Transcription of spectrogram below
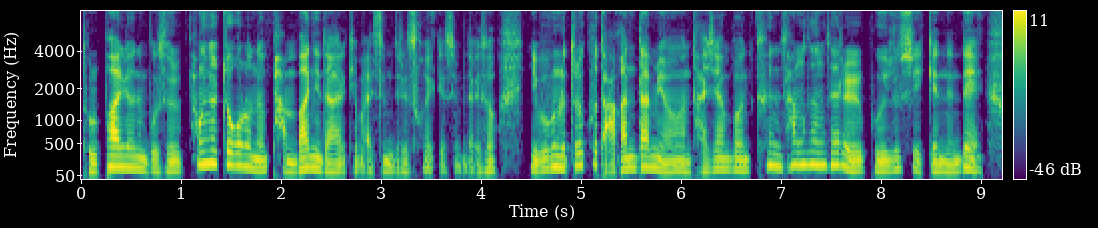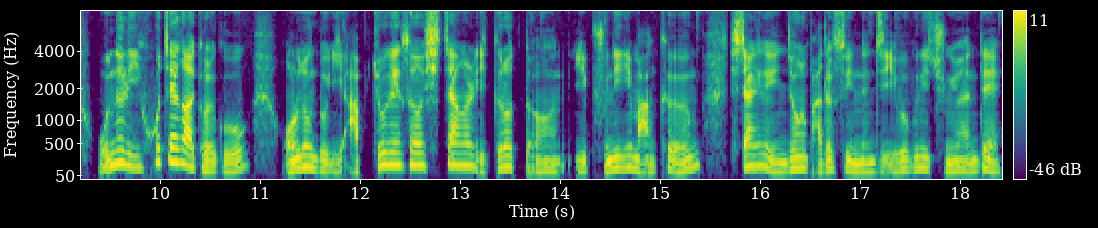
돌파하려는 모습을 확률적으로는 반반이다 이렇게 말씀드릴 수가 있겠습니다. 그래서 이 부분을 뚫고 나간다면 다시 한번 큰 상승세를 보여줄 수 있겠는데 오늘 이 호재가 결국 어느 정도 이 앞쪽에서 시장을 이끌었던 이 분위기만큼 시장에서 인정을 받을 수 있는지 이 부분이 중요한데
